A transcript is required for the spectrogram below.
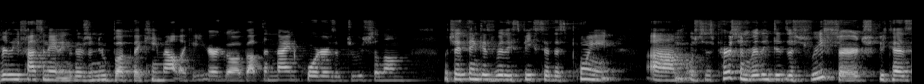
really fascinating. There's a new book that came out like a year ago about the nine quarters of Jerusalem, which I think is really speaks to this point. Um, which this person really did this research because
